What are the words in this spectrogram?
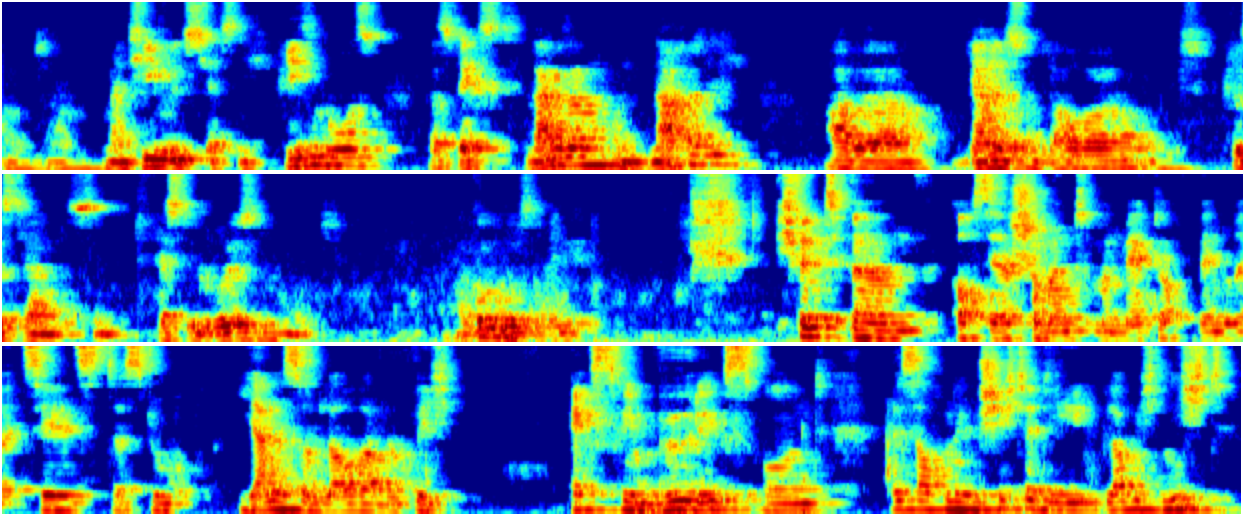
Und ähm, mein Team ist jetzt nicht riesengroß, das wächst langsam und nachhaltig, aber Janis und Laura und Christian, das sind feste Größen und mal gucken, wo es noch hingeht. Ich finde ähm, auch sehr charmant, man merkt auch, wenn du erzählst, dass du Janis und Laura wirklich extrem würdigst und ist auch eine Geschichte, die, glaube ich, nicht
